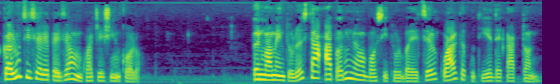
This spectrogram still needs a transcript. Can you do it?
căluții se repezeau încoace și încolo. În momentul ăsta apăru neobositul băiețel cu altă cutie de carton.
